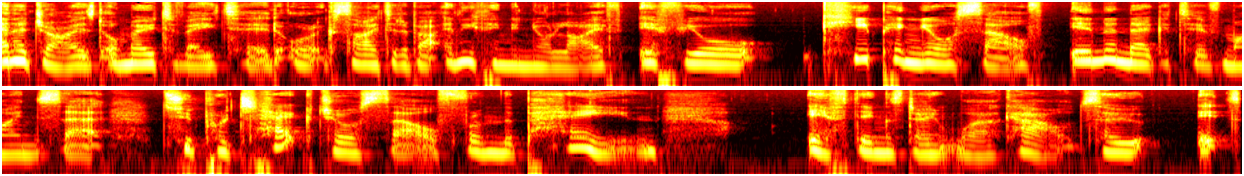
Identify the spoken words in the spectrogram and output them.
energized or motivated or excited about anything in your life if you're keeping yourself in a negative mindset to protect yourself from the pain if things don't work out. So it's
